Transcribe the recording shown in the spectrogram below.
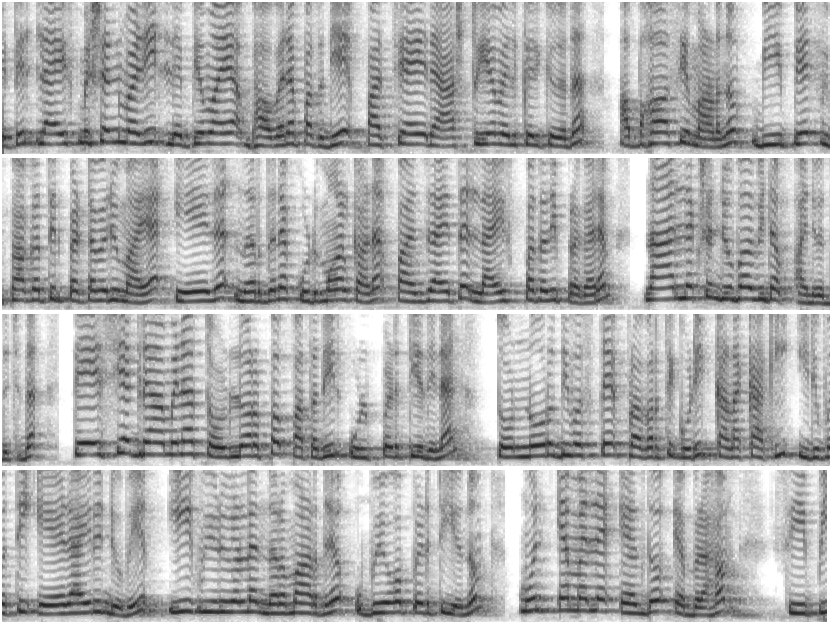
എട്ടിൽ ലൈഫ് മിഷൻ വഴി ലഭ്യമായ ഭവന പദ്ധതിയെ പച്ചയായി രാഷ്ട്രീയവൽക്കരിക്കുന്നത് അപഹാസ്യമാണെന്നും ബി പി എൽ വിഭാഗത്തിൽപ്പെട്ടവരുമായ ഏഴ് നിർധന കുടുംബങ്ങൾക്കാണ് പഞ്ചായത്ത് ലൈഫ് പദ്ധതി പ്രകാരം നാല് ലക്ഷം രൂപ വീതം അനുവദിച്ചത്. ദേശീയ ഗ്രാമീണ തൊഴിലുറപ്പ് പദ്ധതിയിൽ ഉൾപ്പെടുത്തിയതിനാൽ തൊണ്ണൂറ് ദിവസത്തെ പ്രവൃത്തി കൂടി കണക്കാക്കി ഇരുപത്തി ഏഴായിരം രൂപയും ഈ വീടുകളുടെ നിർമ്മാണത്തിന് ഉപയോഗപ്പെടുത്തിയെന്നും മുൻ M L A Eldho Abraham C P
